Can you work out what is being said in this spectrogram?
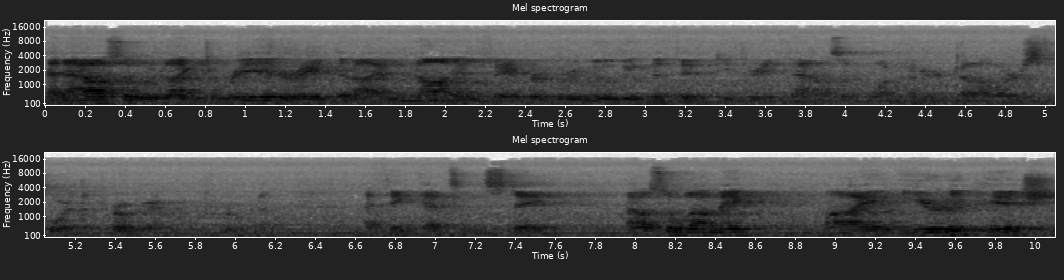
And I also would like to reiterate that I am not in favor of removing the $53,100 for the program improvement. I think that's a mistake. I also want to make my yearly pitch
